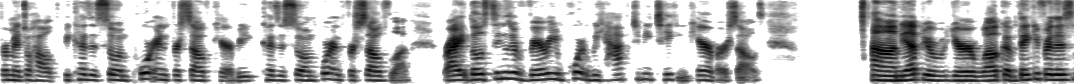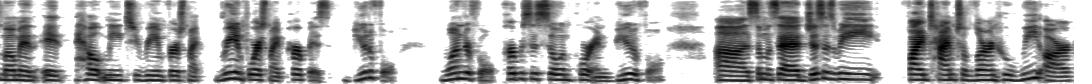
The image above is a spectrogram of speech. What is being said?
for mental health because it's so important for self-care because it's so important for self-love right? Those things are very important. We have to be taking care of ourselves. Um yep you're you're welcome. Thank you for this moment. It helped me to reinforce my reinforce my purpose. Beautiful wonderful. Purpose is so important. Beautiful. Uh someone said just as we find time to learn who we are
